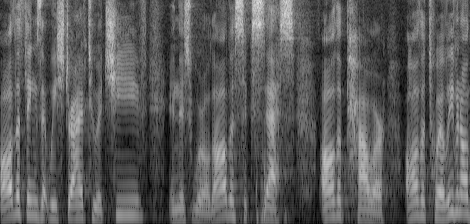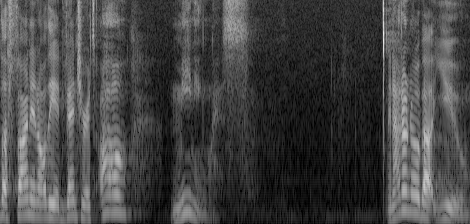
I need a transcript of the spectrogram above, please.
All the things that we strive to achieve in this world, all the success, all the power, all the toil, even all the fun and all the adventure, it's all meaningless. And I don't know about you,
